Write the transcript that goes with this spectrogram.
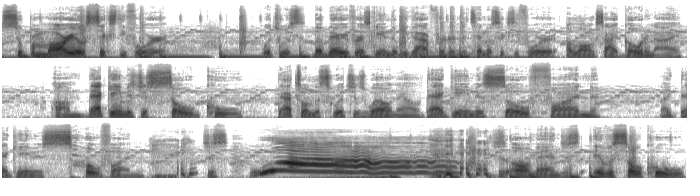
Super Mario 64, which was the very first game that we got for the Nintendo 64 alongside GoldenEye. Um, that game is just so cool. That's on the Switch as well now. That game is so fun. Like that game is so fun. just wow. just oh man, just it was so cool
